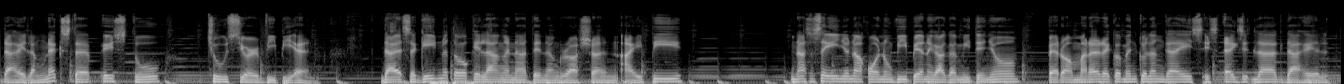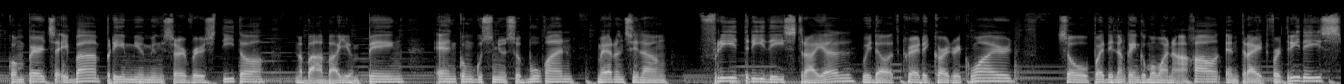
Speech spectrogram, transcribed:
dahil ang next step is to choose your VPN. Dahil sa game na to, kailangan natin ng Russian IP. Nasa sa inyo na kung anong VPN na gagamitin nyo. Pero ang marerecommend ko lang guys is exit lag dahil compared sa iba, premium yung servers dito, mababa yung ping, and kung gusto nyo subukan, meron silang free 3 days trial without credit card required. So, pwede lang kayong gumawa ng account and try it for 3 days.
